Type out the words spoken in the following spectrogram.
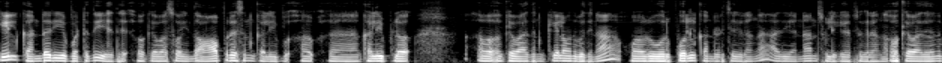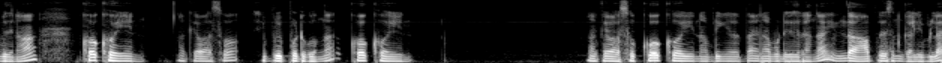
கீழ் கண்டறியப்பட்டது எது? ஓகேவா? ஸோ இந்த ஆப்ரேஷன் கழிப்பு கழிப்பில் ஓகேவா? அதன் கீழே வந்து பார்த்திங்கன்னா ஒரு ஒரு பொருள் கண்டுபிடிச்சிருக்கிறாங்க அது என்னன்னு சொல்லி கேட்டிருக்கிறாங்க ஓகேவா? அது வந்து பார்த்திங்கன்னா கோகோயின் ஓகேவா? ஸோ இப்படி போட்டுக்கோங்க. கோகோயின் ஓகேவா? ஸோ கோகோயின் அப்படிங்கிறது தான் என்ன பண்ணியிருக்கிறாங்க இந்த ஆப்ரேஷன் கழிப்பில்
